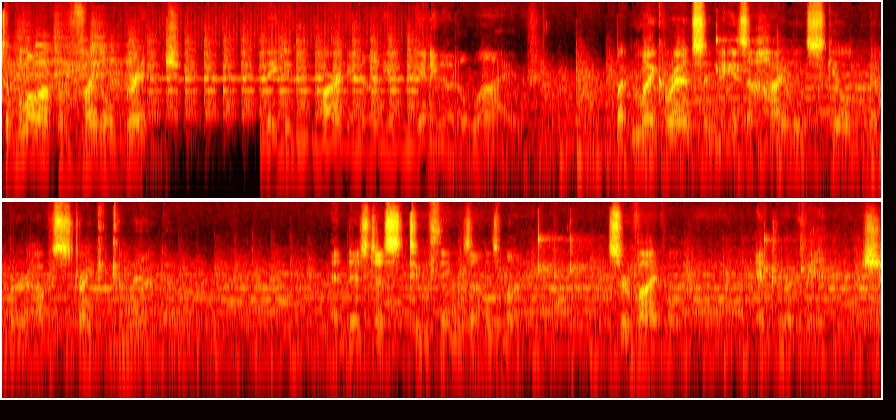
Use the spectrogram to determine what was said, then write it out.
to blow up a vital bridge, they didn't bargain on him getting out alive. But Mike Ranson is a highly skilled member of Strike Commando. And there's just two things on his mind survival and revenge.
